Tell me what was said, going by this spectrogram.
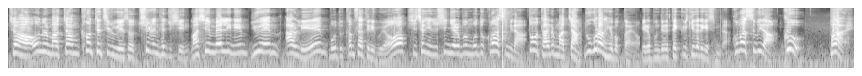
자 오늘 막장 컨텐츠를 위해서 출연해주신 마신멜리님 UMR님 모두 감사드리고요. 시청해주신 여러분 모두 고맙습니다. 또 다른 맞짱 누구랑 해볼까요? 여러분들의 댓글 기다리겠습니다. 고맙습니다. 굿바이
